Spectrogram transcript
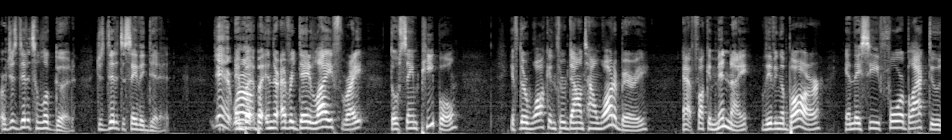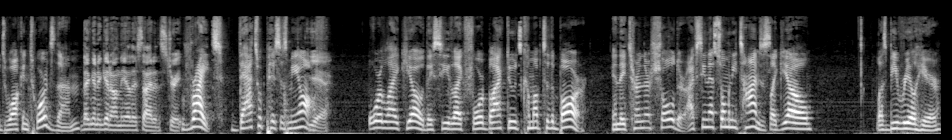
or just did it to look good. Just did it to say they did it. Yeah. And Well, but but in their everyday life, right? Those same people, if they're walking through downtown Waterbury at fucking midnight, leaving a bar, and they see four black dudes walking towards them, they're gonna get on the other side of the street. right? That's what pisses me off. Yeah. Or like, yo, they see like four black dudes come up to the bar and they turn their shoulder. I've seen that so many times. It's like, yo, let's be real here.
